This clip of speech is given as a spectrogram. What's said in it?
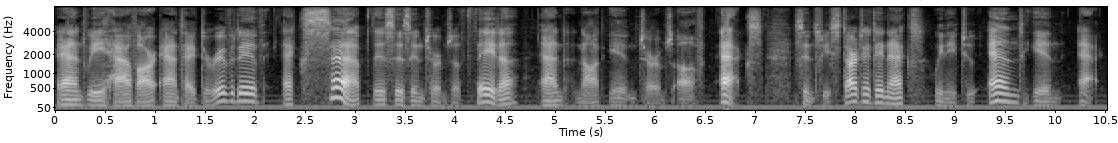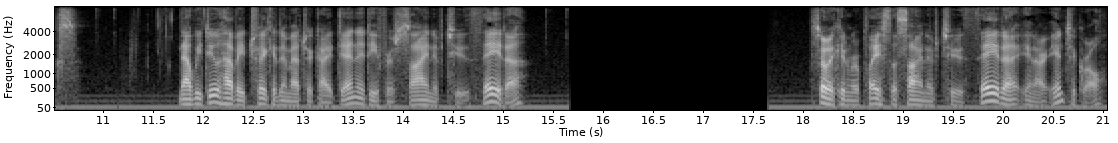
And we have our antiderivative, except this is in terms of theta and not in terms of x. Since we started in x, we need to end in x. Now we do have a trigonometric identity for sine of 2 theta, so we can replace the sine of 2 theta in our integral.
